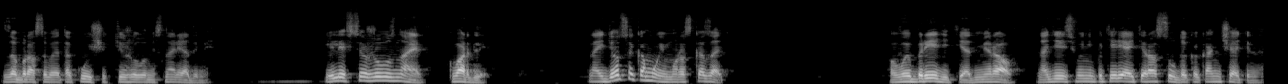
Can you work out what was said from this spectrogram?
забрасывая атакующих тяжелыми снарядами. Или все же узнает, Квардли. Найдется кому ему рассказать? Вы бредите, адмирал, Надеюсь, вы не потеряете рассудок окончательно,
